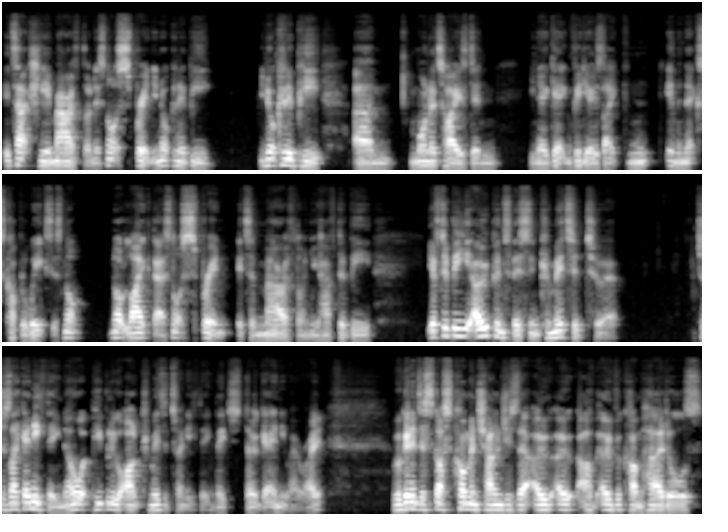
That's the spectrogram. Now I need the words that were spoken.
it's actually a marathon. It's not a sprint. You're not going to be, you're not going to be um, monetized and, you know, getting videos like in the next couple of weeks. It's not, not like that. It's not sprint. It's a marathon. You have to be, you have to be open to this and committed to it just like anything, no people who aren't committed to anything, they just don't get anywhere, right? We're going to discuss common challenges that o- overcome hurdles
